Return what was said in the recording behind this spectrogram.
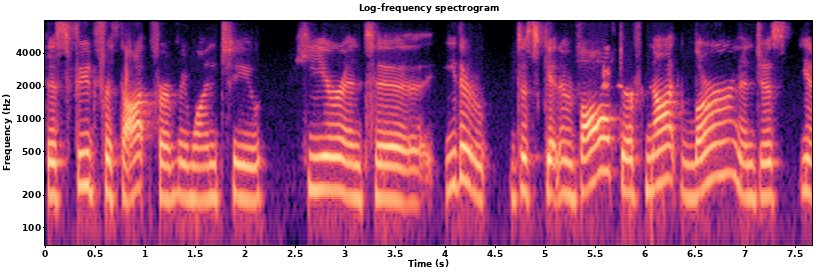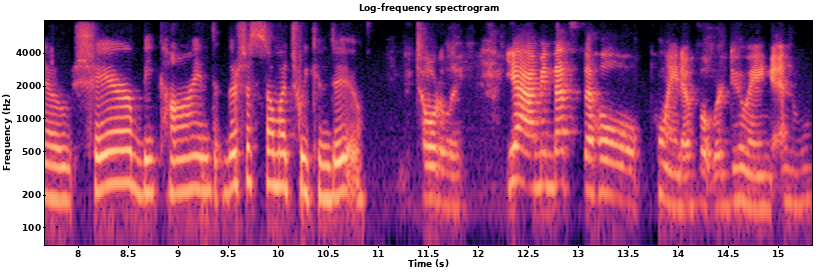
this food for thought for everyone to hear and to either just get involved or if not learn and just you know share be kind. There's just so much we can do. Totally. Yeah i mean that's the whole point of what we're doing and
